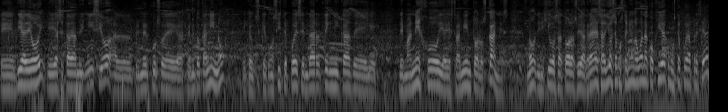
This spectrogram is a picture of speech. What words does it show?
el día de hoy eh, ya se está dando inicio al primer curso de adiestramiento canino, que, que consiste pues en dar técnicas de de manejo y adiestramiento a los canes, ¿no? dirigidos a toda la ciudad. Gracias a Dios hemos tenido una buena acogida, como usted puede apreciar,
